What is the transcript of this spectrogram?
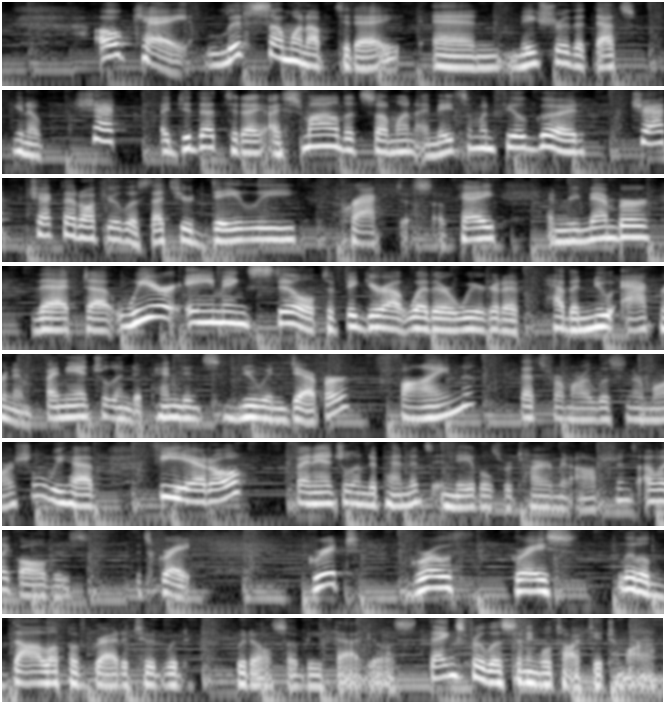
okay lift someone up today and make sure that that's you know check I did that today. I smiled at someone. I made someone feel good. Check, check that off your list. That's your daily practice, okay? And remember that uh, we are aiming still to figure out whether we're going to have a new acronym Financial Independence New Endeavor. Fine. That's from our listener, Marshall. We have Fiero, Financial Independence Enables Retirement Options. I like all these. It's great. Grit, growth, grace, little dollop of gratitude would would also be fabulous. Thanks for listening. We'll talk to you tomorrow.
